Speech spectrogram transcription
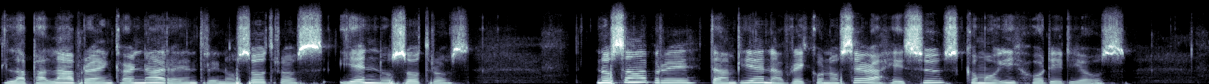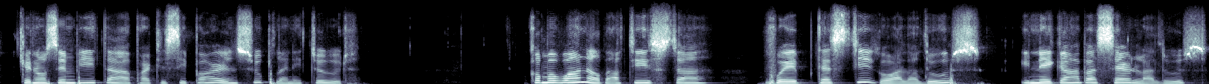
la palabra encarnada entre nosotros y en nosotros, nos abre también a reconocer a Jesús como Hijo de Dios que nos invita a participar en su plenitud. Como Juan el Bautista fue testigo a la luz y negaba ser la luz,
